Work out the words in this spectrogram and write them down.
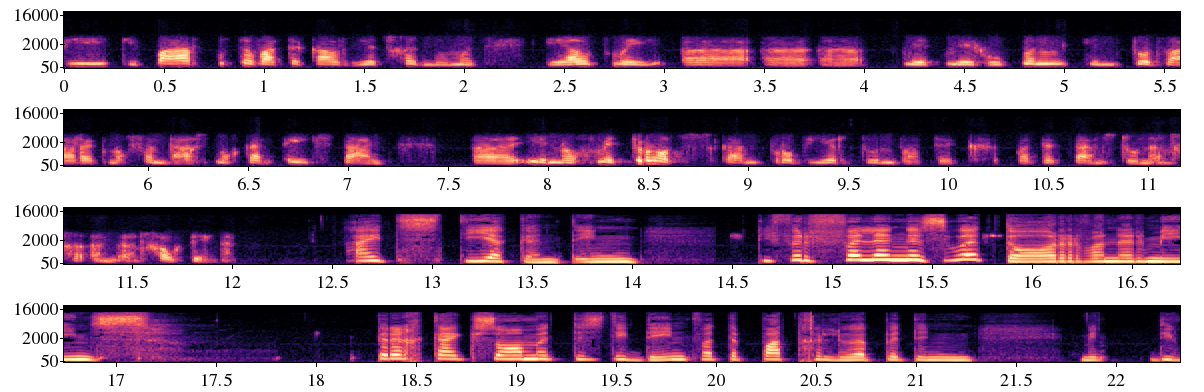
die die paar punte wat ek al reeds genoem het, help my uh uh, uh met my roeping en tot waar ek nog vandag nog kan uitstaan uh en nog met trots kan probeer doen wat ek wat ek tans doen in in, in Gauteng. Uitstekend en die vervulling is ook daar wanneer mens terugkyk saam met 'n student wat 'n pad geloop het en met die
